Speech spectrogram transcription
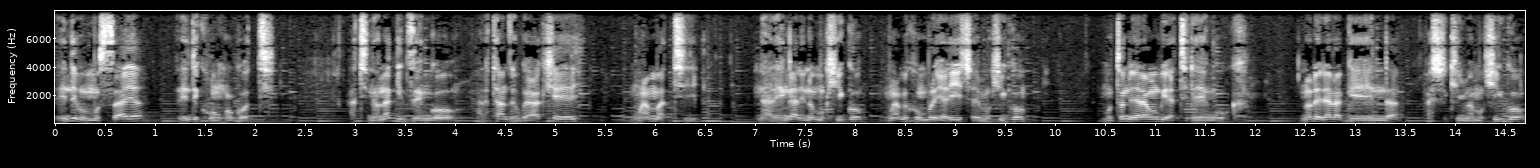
irindi mu musaya irindi ku nkogoti. Ati none agize ngo aratanze bwakeye umwami ati ntarengane no mu kigo. Umwami kumbure yari yicaye mu kigo. Umutoni yaramubwiye ati renguka. None rero aragenda ashika inyuma mu kigo.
